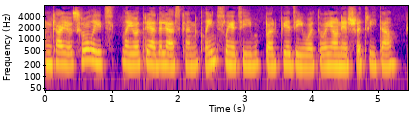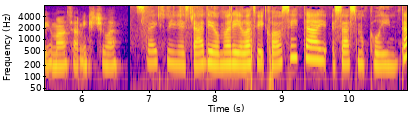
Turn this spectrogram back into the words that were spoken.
Un kā jau solīts, lai otrajā daļā skan klints liecība par piedzīvoto jauniešu retrītā pie māsām Ikšķilē. Sveiks, mīļais radio Marija Latvija klausītāji! Es esmu Klinta,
